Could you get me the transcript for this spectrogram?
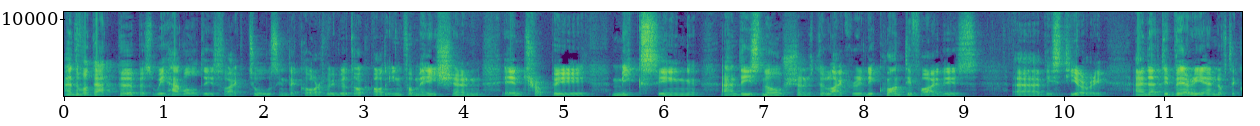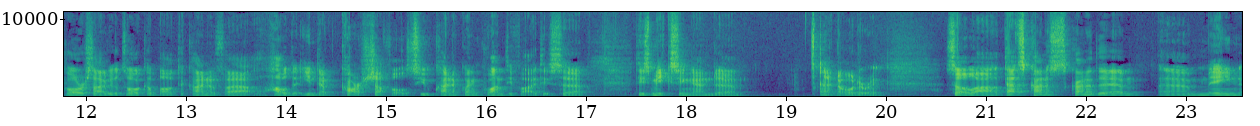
And for that purpose, we have all these like tools in the course. We will talk about information, entropy, mixing, and these notions to like really quantify this uh, this theory. And at the very end of the course, I will talk about the kind of uh, how the in the card shuffles you kind of can quantify this uh, this mixing and uh, and ordering. So uh, that's kind of kind of the uh, main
